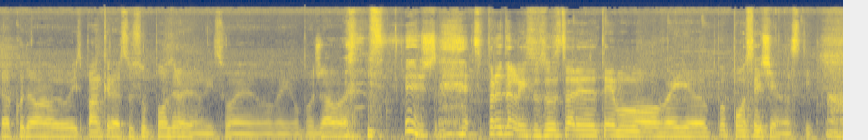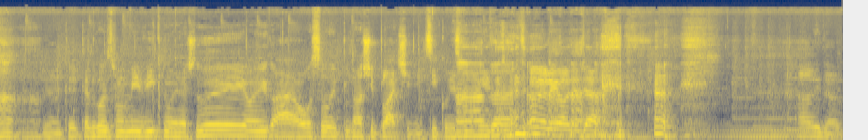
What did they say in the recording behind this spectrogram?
Tako da ono, iz Pankrasa su pozdravljali svoje ovaj, obožava. Spredali su se u stvari na temu ovaj, po- posvećenosti. Aha, aha. Kad, kad god smo mi viknuli nešto, ej, oni, a, ovo su ovi naši plaćenici koji smo A, mi da. doveli ovde, da. Ali dobro.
